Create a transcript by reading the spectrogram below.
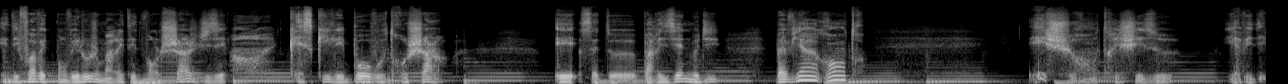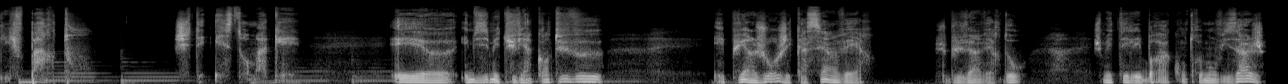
Et des fois, avec mon vélo, je m'arrêtais devant le chat, je disais oh, Qu'est-ce qu'il est beau, votre chat Et cette euh, Parisienne me dit Ben viens, rentre. Et je suis rentré chez eux. Il y avait des livres partout. J'étais estomaqué. Et euh, il me disait Mais tu viens quand tu veux. Et puis un jour, j'ai cassé un verre. Je buvais un verre d'eau. Je mettais les bras contre mon visage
